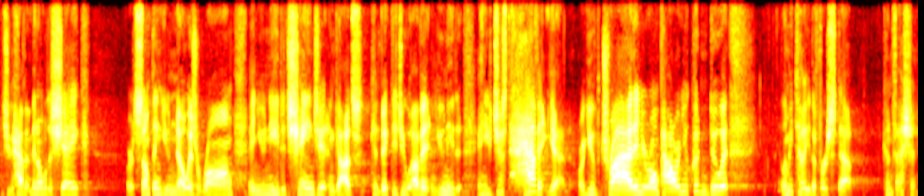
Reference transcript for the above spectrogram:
that you haven't been able to shake, or it's something you know is wrong and you need to change it and God's convicted you of it and you need it and you just haven't yet or you've tried in your own power and you couldn't do it let me tell you the first step confession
